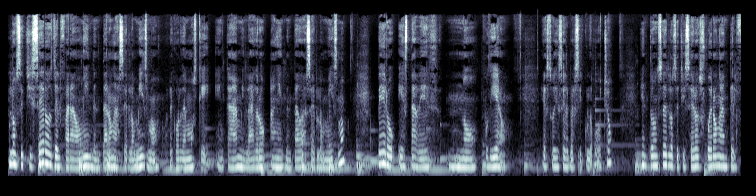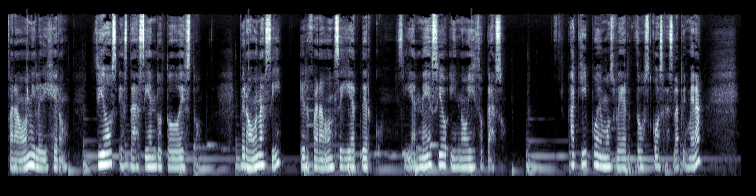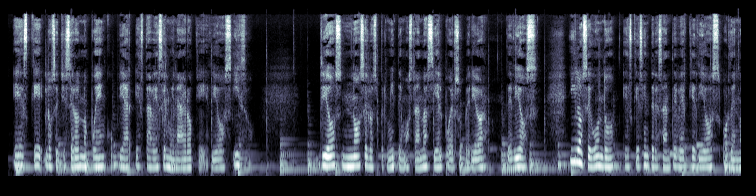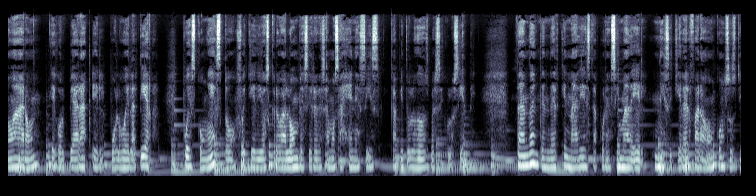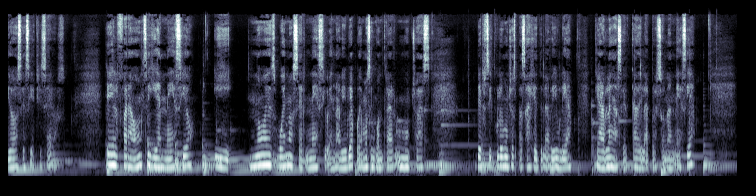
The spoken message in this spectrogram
Los hechiceros del faraón intentaron hacer lo mismo. Recordemos que en cada milagro han intentado hacer lo mismo, pero esta vez no pudieron. Esto dice el versículo 8. Entonces los hechiceros fueron ante el faraón y le dijeron, Dios está haciendo todo esto. Pero aún así, el faraón seguía terco, seguía necio y no hizo caso. Aquí podemos ver dos cosas. La primera, es que los hechiceros no pueden copiar esta vez el milagro que Dios hizo. Dios no se los permite, mostrando así el poder superior de Dios. Y lo segundo es que es interesante ver que Dios ordenó a Aarón que golpeara el polvo de la tierra, pues con esto fue que Dios creó al hombre si regresamos a Génesis capítulo 2 versículo 7 dando a entender que nadie está por encima de él, ni siquiera el faraón con sus dioses y hechiceros. El faraón seguía necio y no es bueno ser necio. En la Biblia podemos encontrar muchos versículos, muchos pasajes de la Biblia que hablan acerca de la persona necia.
